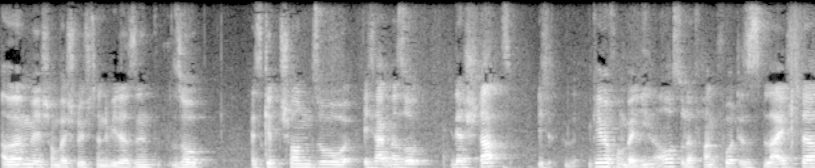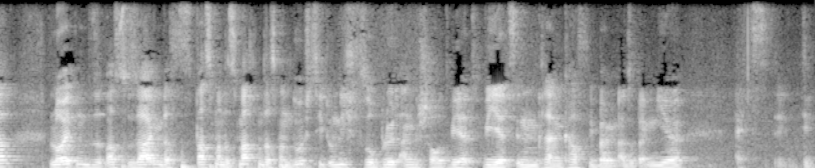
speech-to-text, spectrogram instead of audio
Aber wenn wir schon bei Schlüchtern wieder sind, so, es gibt schon so, ich sag mal so, in der Stadt, ich, gehen wir von Berlin aus oder Frankfurt, ist es leichter, Leuten was zu sagen, dass, dass man das macht und dass man durchzieht und nicht so blöd angeschaut wird, wie jetzt in einem kleinen Kaff, wie bei, also bei mir. Ich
